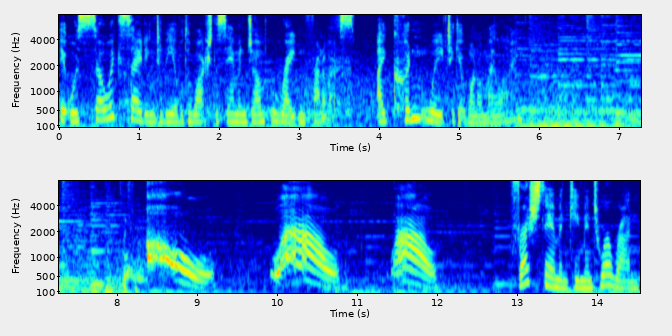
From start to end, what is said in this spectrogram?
It was so exciting to be able to watch the salmon jump right in front of us. I couldn't wait to get one on my line. Oh! Wow! Wow! Fresh salmon came into our run,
